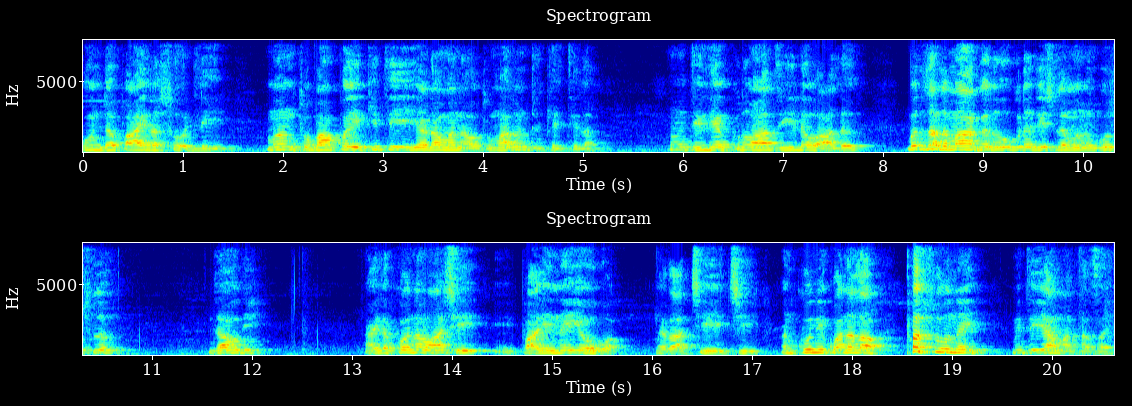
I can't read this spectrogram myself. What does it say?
गुंड पायला सोडली. मग तो बापही किती येडा म्हणावं तू मारून टाकेल तिला. ते लेकरू आज इडव आलं बरं झालं मागं उघडं दिसलं म्हणून घुसलं. जाऊ दे. आईला कोणावर अशी पाळी नाही येऊ बा रातची आणि कोणी कोणाला फसवू नाही. मी तर या माताचा आहे.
